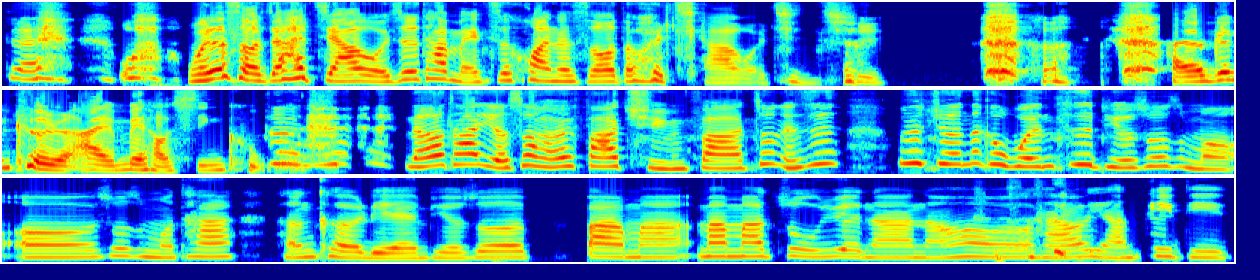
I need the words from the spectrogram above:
对 我，我那时候叫他加我，就是他每次换的时候都会加我进 去，还要跟客人暧昧，好辛苦、哦。然后他有时候还会发群发，重点是我就觉得那个文字，比如说什么呃，说什么他很可怜，比如说爸妈妈妈住院啊，然后还要养弟弟，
